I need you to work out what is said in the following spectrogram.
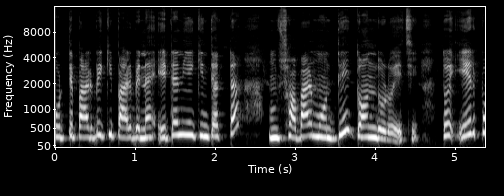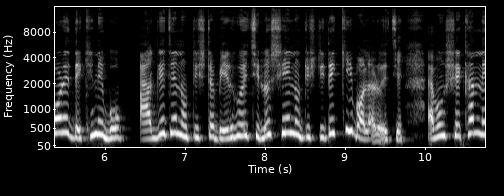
করতে পারবে কি পারবে না এটা নিয়ে কিন্তু একটা সবার মধ্যেই দ্বন্দ্ব রয়েছে তো এরপরে দেখে নেব আগে যে নোটিশটা বের হয়েছিল সেই নোটিশটিতে কি বলা রয়েছে এবং সেখানে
